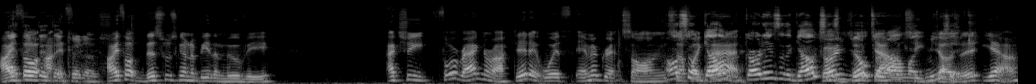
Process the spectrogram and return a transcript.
I, I, thought they could have. I thought this was gonna be the movie. Actually, Thor Ragnarok did it with immigrant song and Also, stuff like Gal- that. Guardians of the Galaxy Guardians is built the around like music. does it, yeah.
